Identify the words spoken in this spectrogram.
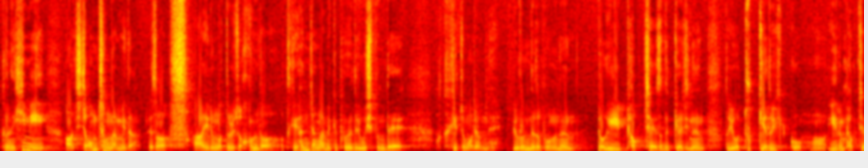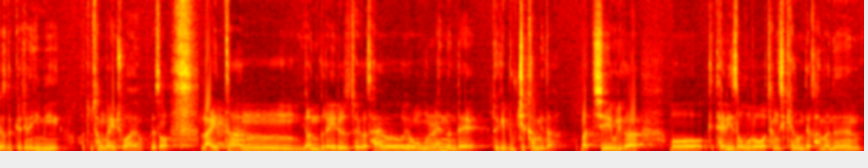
그런 힘이 어, 진짜 엄청납니다. 그래서 아, 이런 것들을 조금 더 어떻게 현장감 있게 보여드리고 싶은데 아, 그게 좀 어렵네. 요런 데도 보면은 여기 벽체에서 느껴지는 또요 두께도 있고 어, 이런 벽체에서 느껴지는 힘이 어, 좀 상당히 좋아요. 그래서 라이트한 연그레이를 저희가 사용을 했는데 되게 묵직합니다. 마치 우리가 뭐 이렇게 대리석으로 장식해 놓은 데 가면은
